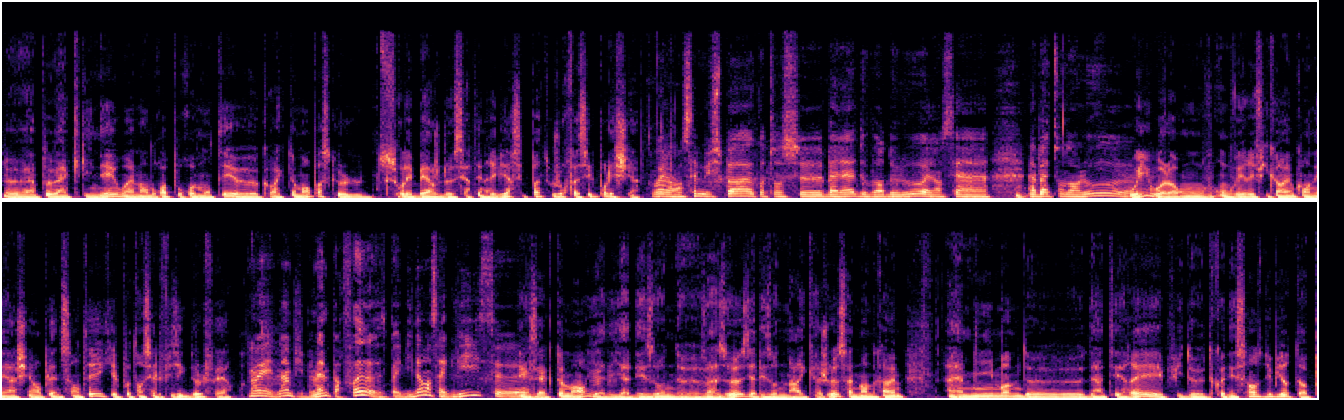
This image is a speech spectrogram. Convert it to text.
un peu incliné ou un endroit pour remonter euh, correctement parce que sur les berges de certaines rivières, c'est pas toujours facile pour les chiens. Voilà, on s'amuse pas quand on se balade au bord de l'eau à lancer un, bâton dans l'eau. Euh. Oui, ou alors on, vérifie quand même qu'on est un chien en pleine santé et qu'il y a le potentiel physique de le faire. Oui, non, puis même parfois c'est pas évident, ça glisse. Exactement, il y, a, il y, a, des zones vaseuses, il y a des zones marécageuses, ça demande quand même un minimum d'intérêt et puis de, de connaissance du biotope.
